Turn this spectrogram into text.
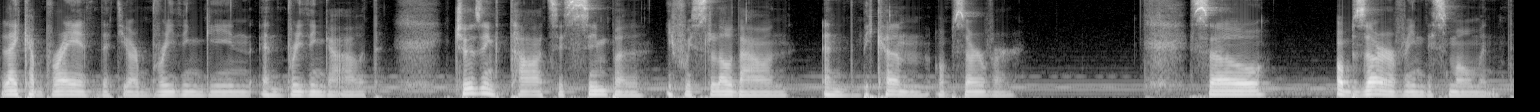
like a breath that you are breathing in and breathing out. Choosing thoughts is simple if we slow down and become observer. So observe in this moment.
